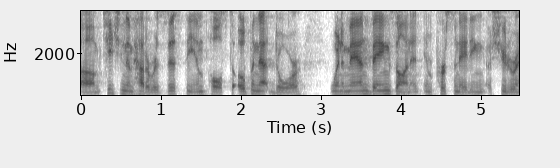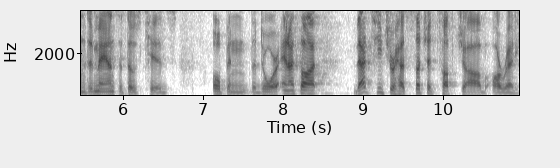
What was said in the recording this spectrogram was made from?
um, teaching them how to resist the impulse to open that door when a man bangs on it, impersonating a shooter, and demands that those kids open the door. And I thought, that teacher has such a tough job already.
